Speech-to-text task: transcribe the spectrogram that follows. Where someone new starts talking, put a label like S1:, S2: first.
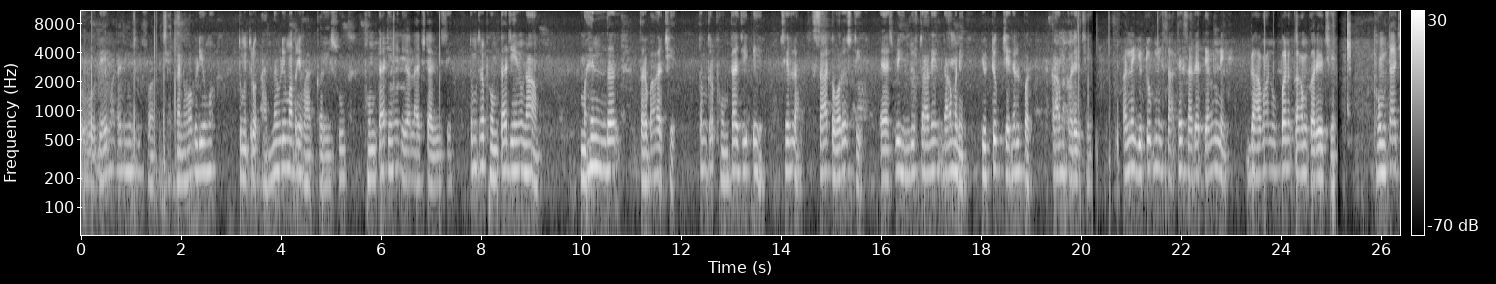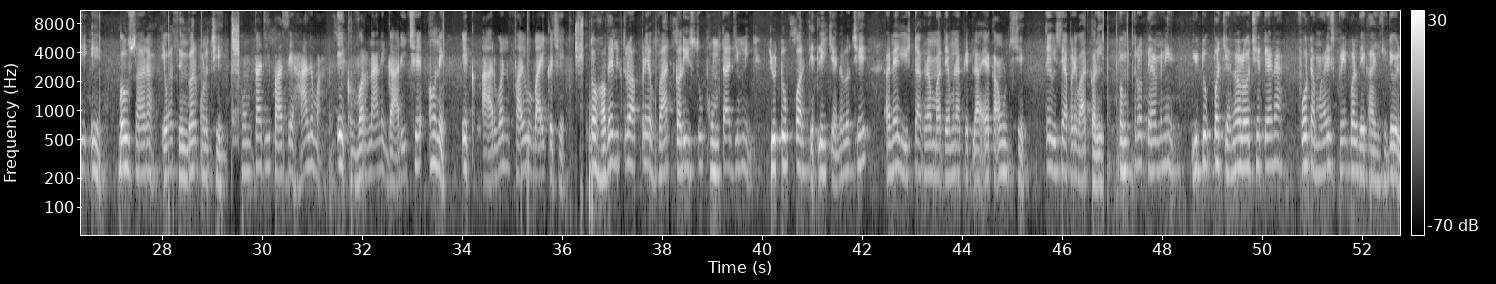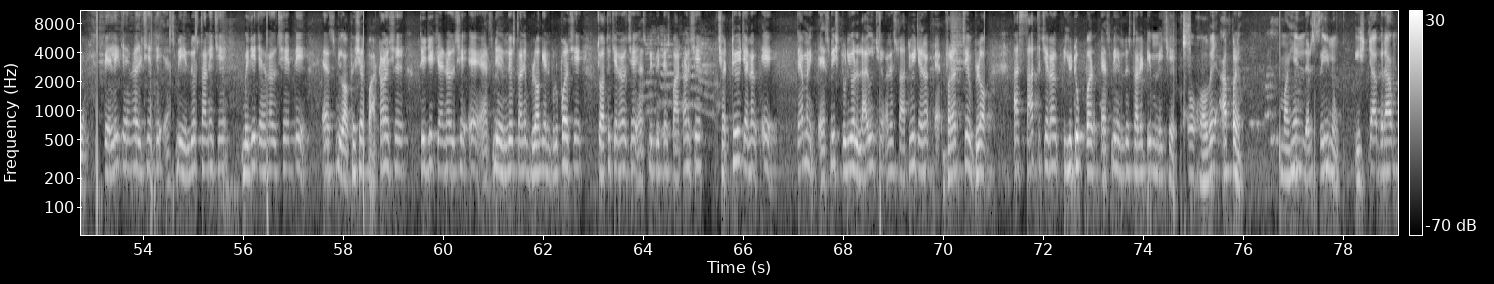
S1: તો જય માતાજી, મિત્રો. સ્વાગત છે આપણા નવા વિડીયોમાં. તો મિત્રો, આજના વિડીયોમાં આપણે વાત કરીશું ફૂમતાજીની લાઈફસ્ટાઈલ વિશે. તો મિત્રો, ફૂમતાજીનું નામ મહેન્દર દરબાર છે. તો મિત્રો, ફૂમતાજી એ છેલ્લા સાત વર્ષથી એસબી હિન્દુસ્તાની નામની યુટ્યુબ ચેનલ પર કામ કરે છે અને યુટ્યુબની સાથે સાથે તેમને ગાવાનું પણ કામ કરે છે. ફૂમતાજી એ બહુ સારા એવા સિંગર પણ છે. થોમતાજી પાસે હાલમાં એક વરનાની ગાડી છે અને એક આર વન ફાઇવ બાઇક છે. તો હવે મિત્રો આપણે વાત કરીશું ફૂમતાજીની યુટ્યુબ પર કેટલી ચેનલો છે અને ઇન્સ્ટાગ્રામમાં તેમના કેટલા એકાઉન્ટ છે તે વિશે આપણે વાત કરીશું. તો મિત્રો તેમની યુટ્યુબ પર ચેનલો છે તેના ફોટા મારી સ્ક્રીન પર દેખાય છે. જોઈ લો. પહેલી ચેનલ છે તે એસબી હિન્દુસ્તાની છે. બીજી ચેનલ છે તે એસબી ઓફિશિયલ પાટણ છે. ત્રીજી ચેનલ છે એ SB Hindustani blog and blooper છે. ચોથી ચેનલ છે એસબી ફિટનેસ પાટણ છે. છઠ્ઠી ચેનલ એ તેમની એસબી સ્ટુડિયો લાઈવ છે અને સાતમી ચેનલ ભરત છે બ્લોગ આ સાત ચેનલ યુટ્યુબ પર એસબી હિન્દુસ્તાની ટીમની છે. તો હવે આપણે મહેન્દ્ર સિંહનું ઇન્સ્ટાગ્રામ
